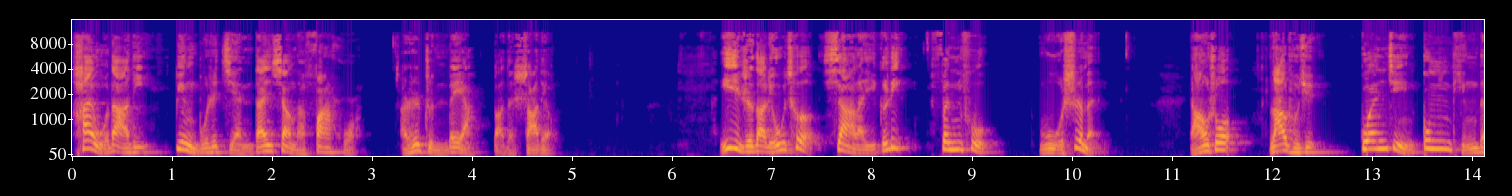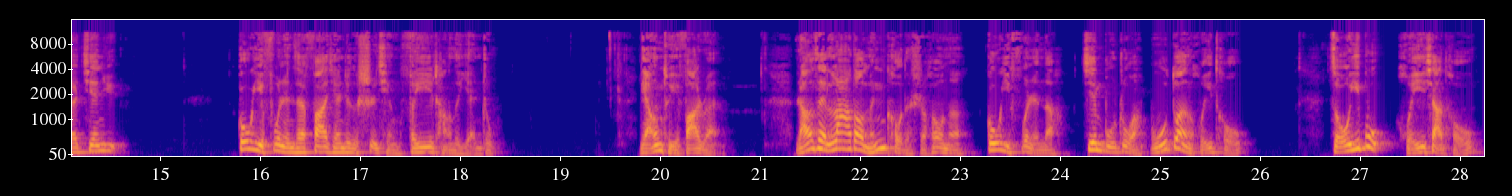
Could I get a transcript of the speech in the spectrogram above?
汉武大帝并不是简单向他发火，而是准备啊把他杀掉。一直到刘彻下了一个令，吩咐武士们，然后说拉出去关进宫廷的监狱。钩弋夫人才发现这个事情非常的严重，两腿发软，然后在拉到门口的时候呢。钩弋夫人呢，禁不住啊，不断回头，走一步回一下头，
